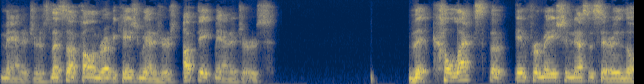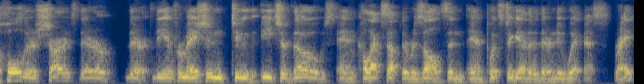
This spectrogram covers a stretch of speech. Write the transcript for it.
managers. Let's not call them revocation managers, update managers that collects the information necessary and the holder shards their their the information to each of those and collects up the results and and puts together their new witness, right?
